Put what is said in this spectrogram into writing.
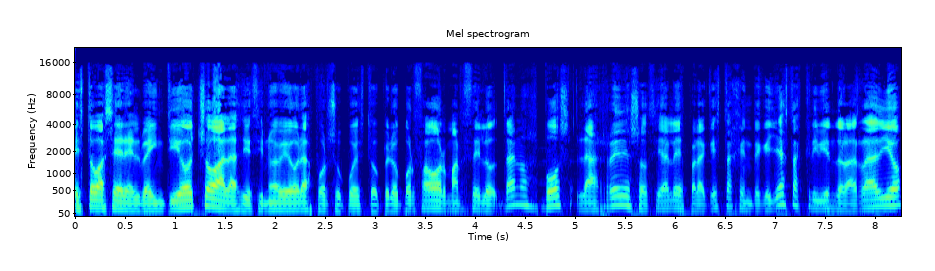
Esto va a ser el 28 a las 19 horas, por supuesto. Pero por favor, Marcelo, danos vos las redes sociales para que esta gente que ya está escribiendo la radio,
